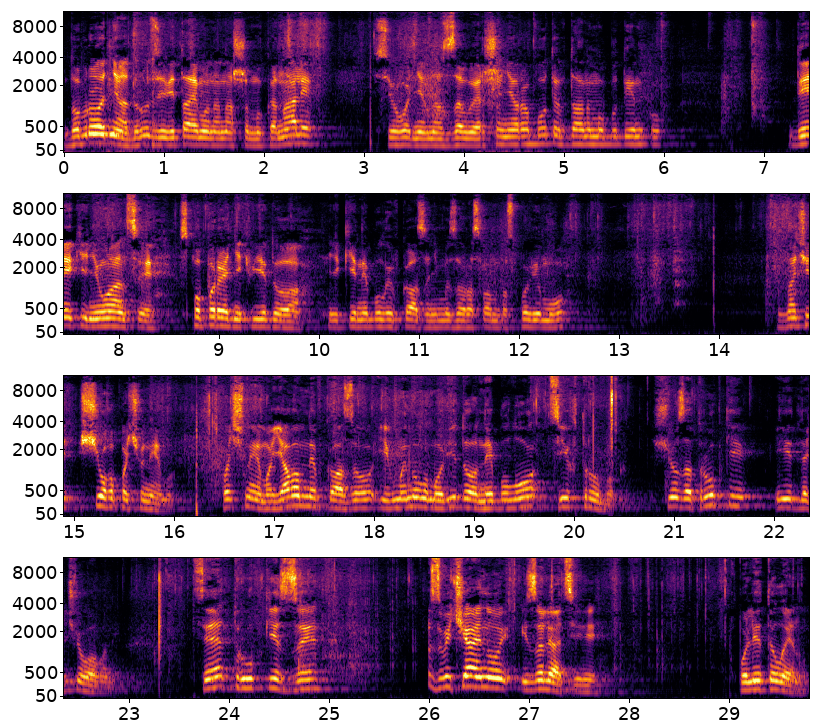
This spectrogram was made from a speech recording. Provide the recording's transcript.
Доброго дня, друзі! Вітаємо на нашому каналі. Сьогодні в нас завершення роботи в даному будинку. Деякі нюанси з попередніх відео, які не були вказані, ми зараз вам розповімо. Значить, з чого почнемо? Почнемо. Я вам не вказував і в минулому відео не було цих трубок. Що за трубки і для чого вони? Це трубки з звичайної ізоляції поліетилену.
